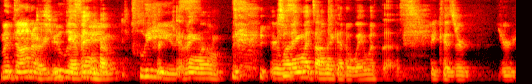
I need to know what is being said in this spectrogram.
Madonna, are you listening? them- Please. You're giving them. You're letting Madonna get away with this because your your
